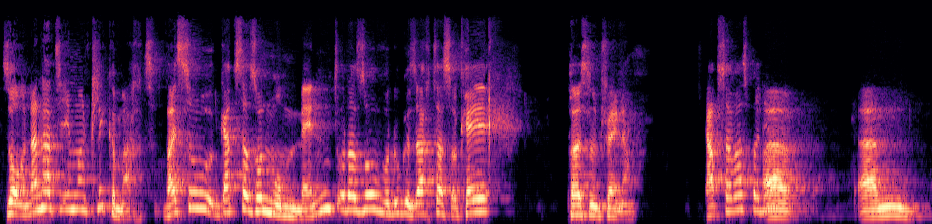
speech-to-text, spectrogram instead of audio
So, und dann hat sie irgendwann einen Klick gemacht. Weißt du, gab es da so einen Moment oder so, wo du gesagt hast, okay, Personal Trainer. Gab es da was bei dir? Äh, ähm,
